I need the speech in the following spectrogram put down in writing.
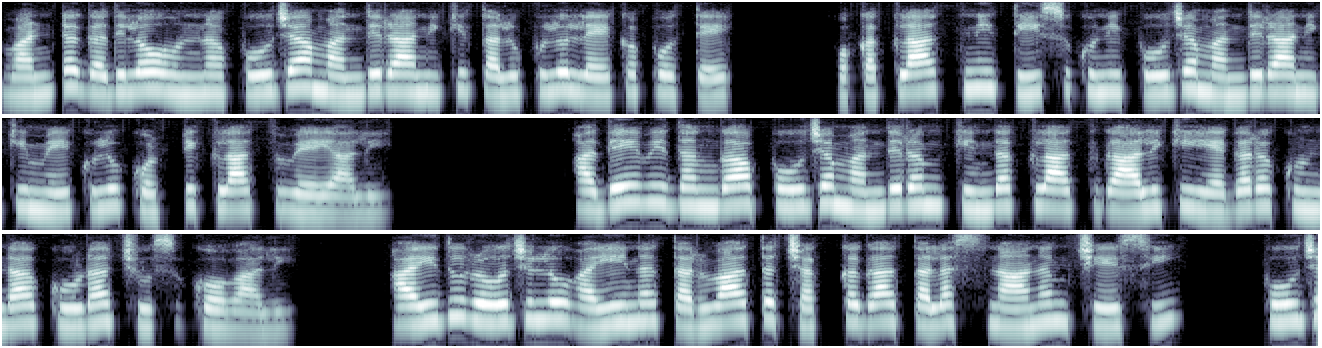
వంటగదిలో ఉన్న పూజా మందిరానికి తలుపులు లేకపోతే ఒక క్లాత్ని తీసుకుని పూజ మందిరానికి మేకులు కొట్టి క్లాత్ వేయాలి. అదేవిధంగా పూజ మందిరం కింద క్లాత్ గాలికి ఎగరకుండా కూడా చూసుకోవాలి. ఐదు రోజులు అయిన తర్వాత చక్కగా తల స్నానం చేసి పూజ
